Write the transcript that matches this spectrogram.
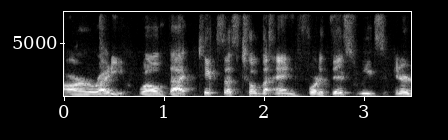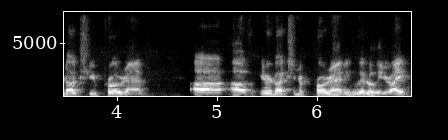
Alrighty, well that takes us till the end for this week's introductory program uh, of introduction to programming, literally, right?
